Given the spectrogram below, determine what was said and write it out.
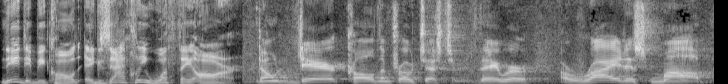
need to be called exactly what they are. Don't dare call them protesters. They were a riotous mob,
